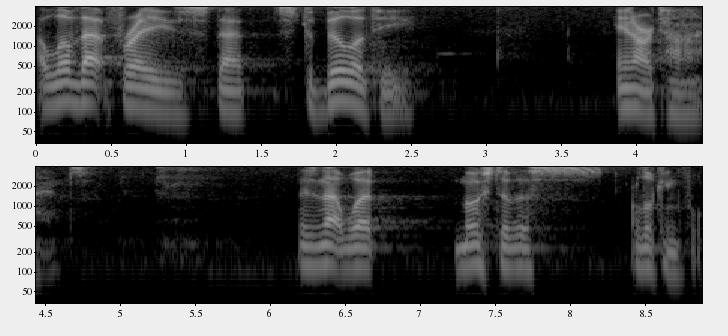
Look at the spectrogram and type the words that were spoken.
I love that phrase, that stability in our times. Isn't that what most of us are looking for?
